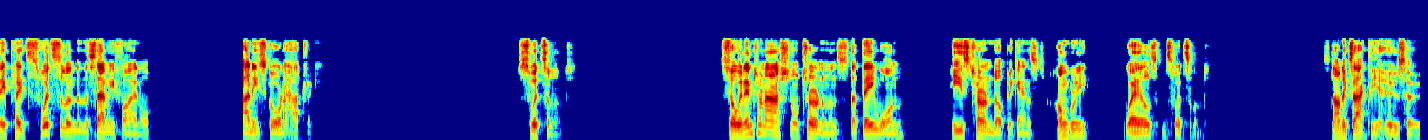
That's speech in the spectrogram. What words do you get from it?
They played Switzerland in the semi final and he scored a hat trick. Switzerland. So in international tournaments that they won, he's turned up against Hungary, Wales, and Switzerland. It's not exactly a who's who.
